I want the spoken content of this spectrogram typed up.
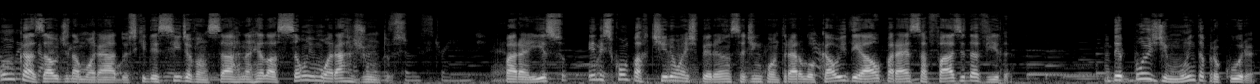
Um casal de namorados que decide avançar na relação e morar juntos. Para isso, eles compartilham a esperança de encontrar o local ideal para essa fase da vida. Depois de muita procura,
